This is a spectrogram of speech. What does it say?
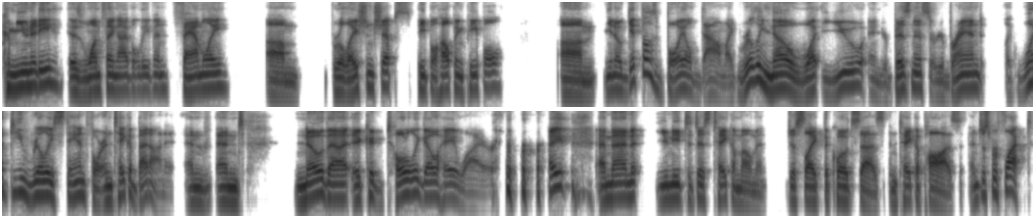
community is one thing I believe in, family, um, relationships, people helping people, um, you know, get those boiled down. Like, really know what you and your business or your brand, like, what do you really stand for, and take a bet on it. And and know that it could totally go haywire, right? And then you need to just take a moment, just like the quote says, and take a pause and just reflect.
